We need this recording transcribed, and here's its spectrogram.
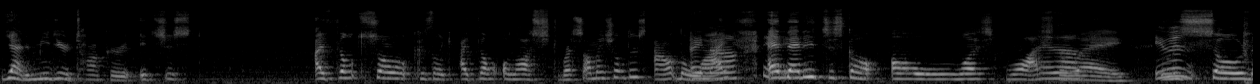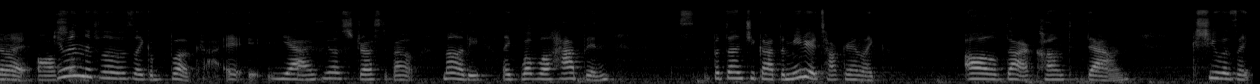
Yeah, the meteor talker. It's just I felt so because like I felt a lot of stress on my shoulders. I don't know I why. know. And then it just got all washed washed away. it was so nice. Awesome. even if it was like a book, I, yeah, I feel stressed about Melody, like what will happen. But then she got the meteor talker and like all of that calmed down. She was like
